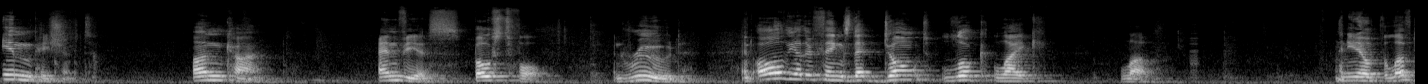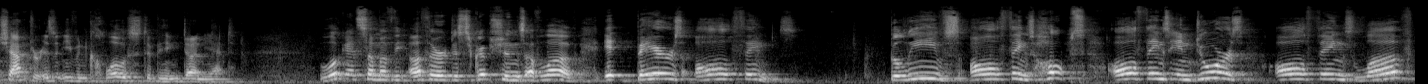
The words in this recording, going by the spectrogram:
impatient, unkind, envious, boastful, and rude, and all the other things that don't look like love. And you know, the love chapter isn't even close to being done yet. Look at some of the other descriptions of love. It bears all things, believes all things, hopes all things, endures all things. Love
